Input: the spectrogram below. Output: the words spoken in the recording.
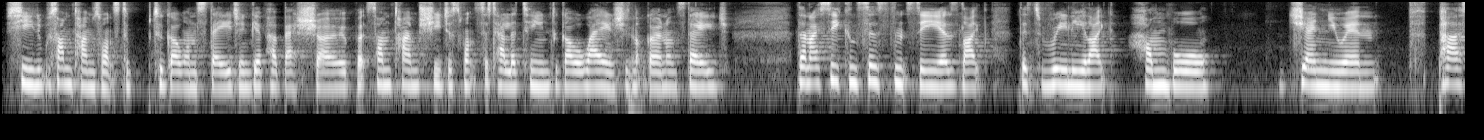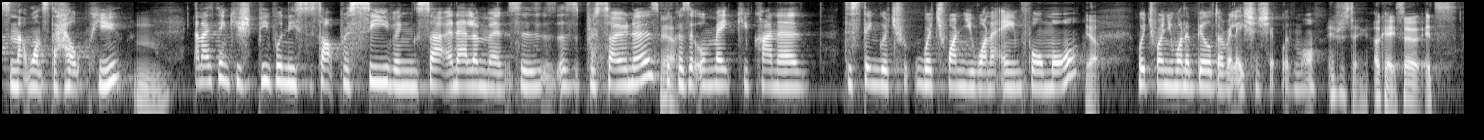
She sometimes wants to, to go on stage and give her best show, but sometimes she just wants to tell a team to go away and she's not going on stage. Then I see consistency as like this really like humble, genuine person that wants to help you. Hmm. And I think you should, people need to start perceiving certain elements as, as personas Yeah. because it will make you kind of distinguish which one you want to aim for more, Yeah. which one you want to build a relationship with more. Interesting. Okay, so it's,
